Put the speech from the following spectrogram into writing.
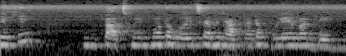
দেখি, পাঁচ মিনিট মতো হয়েছে, আমি ঢাকনাটা খুলে এবার দেখব।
